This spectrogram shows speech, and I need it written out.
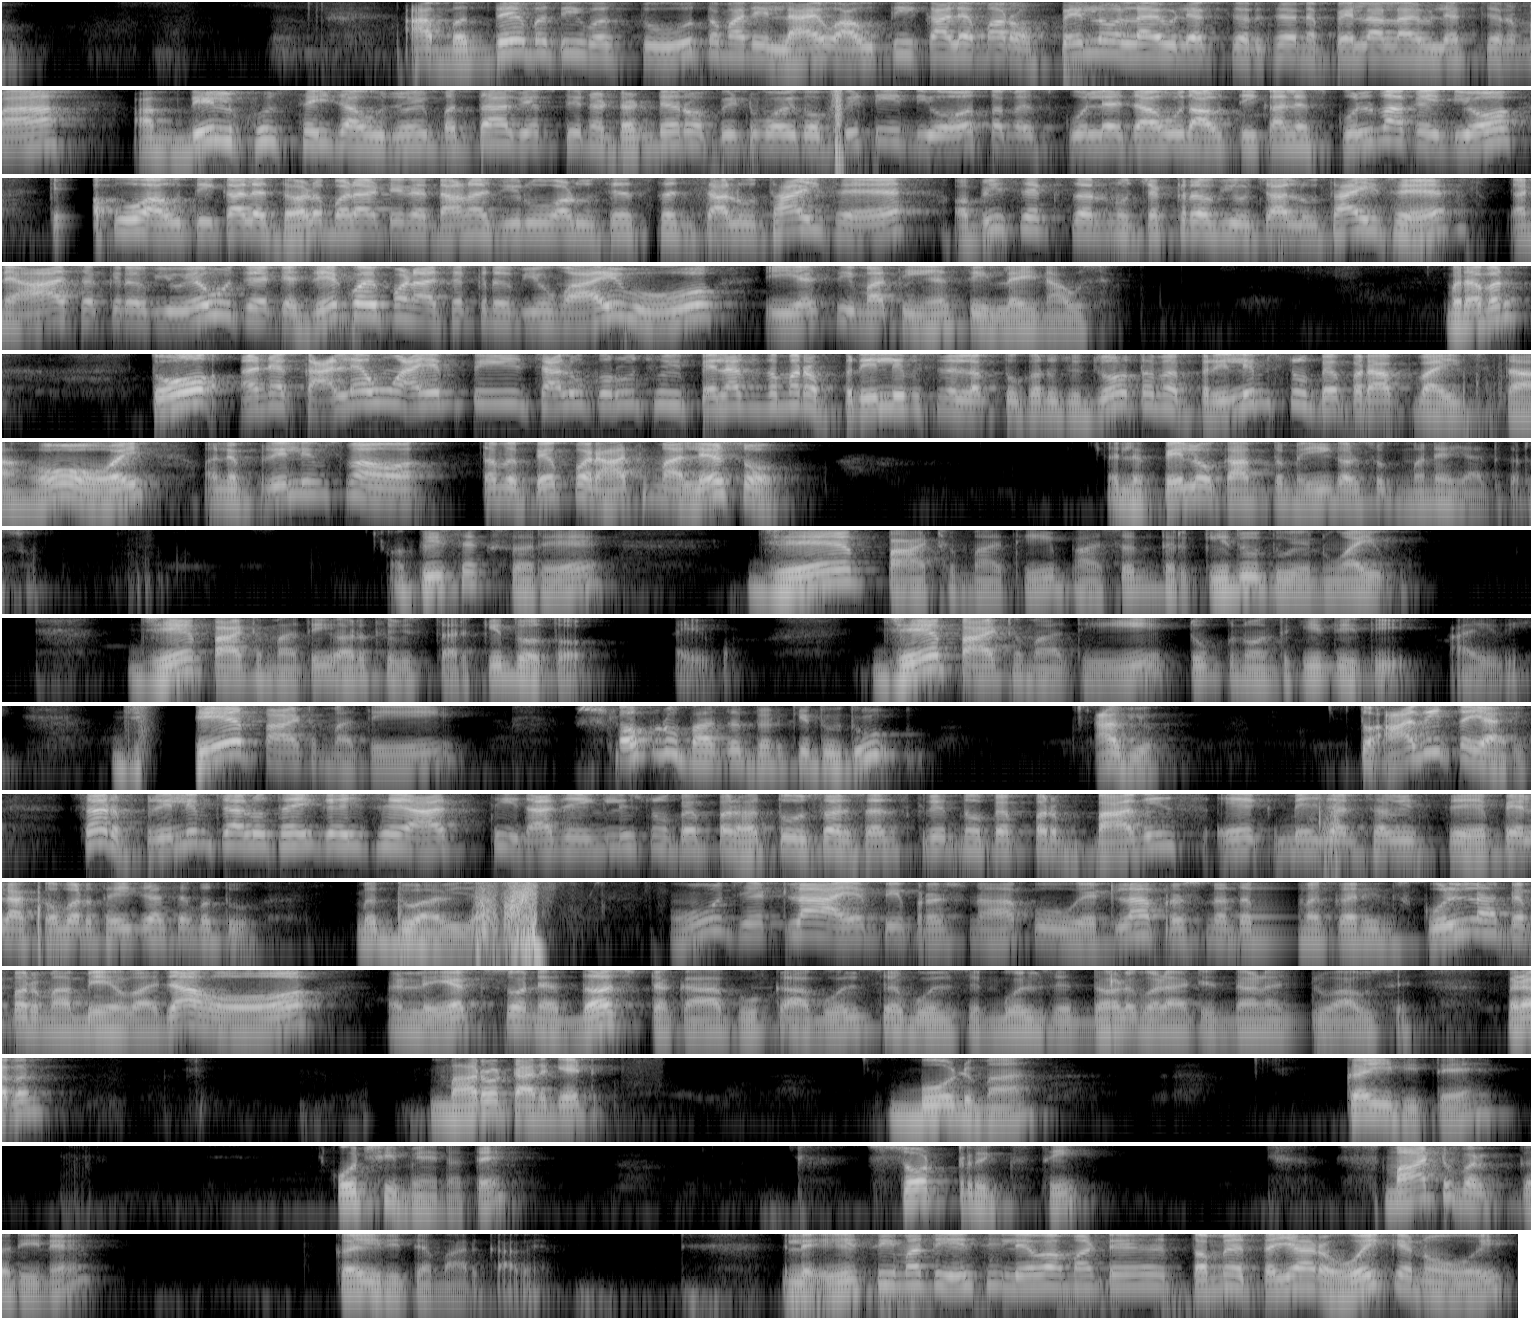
આ બધે બધી વસ્તુ તમારી લાઈવ આવતીકાલે મારો પહેલો લાઈવ લેક્ચર છે અને પહેલા લાઈવ લેક્ચરમાં આમ દિલ ખુશ થઈ જવું જોઈએ. બધા વ્યક્તિને ઢંઢેરો પીટવો હોય તો પીટી દ્યો તમે સ્કૂલે જાવ આવતીકાલે સ્કૂલમાં કહી દ્યો કે, બાપુ, આવતીકાલે ધળ બળાટીને દાણા જીરું વાળું સેશન ચાલુ થાય છે. અભિષેક સરનું ચક્રવ્યૂહ ચાલુ થાય છે. અને આ ચક્રવ્યૂહ એવું છે કે, જે કોઈ પણ આ ચક્રવ્યૂહમાં આવ્યું એ એસી માંથી એસી લઈને આવશે. બરાબર? તો અને કાલે હું આઈએમપી ચાલુ કરું છું એ પહેલાં તો તમારા પ્રિલિમ્સને લગતું કરું છું. જો તમે પ્રિલિમ્સનું પેપર આપવા ઈચ્છતા હોય અને પ્રિલિમ્સમાં તમે પેપર હાથમાં લેશો, એટલે પેલો કામ તમે એ કરશો કે મને યાદ કરશો. અભિષેક સરે જે પાઠમાંથી ભાષાંતર કીધું હતું એનું આવ્યું જે પાઠમાંથી અર્થ વિસ્તાર કીધો તો આવ્યો જે પાઠમાંથી ટૂંક નોંધ કીધી હતી, આવી. જે પાઠમાંથી શ્લોકનું ભાષાંતર કીધું હતું, આવ્યો. તો આવી તૈયારી. સર, પ્રિલિમ ચાલુ થઈ ગઈ છે. આજથી આજે ઇંગ્લિશનું પેપર હતું. સર, સંસ્કૃતનું પેપર બાવીસ એક બે હજાર છવ્વીસ છે. એ પહેલાં કવર થઈ જશે બધું. બધું આવી જશે. હું જેટલા આઈએમપી પ્રશ્ન આપું, એટલા પ્રશ્ન તમે કરીને સ્કૂલના પેપરમાં બેહવા જાઓ. એટલે એકસો ને દસ ટકા ભૂકા બોલશે બોલશે બોલશે. ધડ બળાટી દાણા જીરું આવશે. બરાબર? મારો ટાર્ગેટ બોર્ડમાં કઈ રીતે ઓછી મહેનતે શોર્ટ ટ્રિક્સથી સ્માર્ટ વર્ક કરીને કઈ રીતે માર્ક આવે? એટલે એસીમાંથી એસી લેવા માટે તમે તૈયાર હોય કે ન હોય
